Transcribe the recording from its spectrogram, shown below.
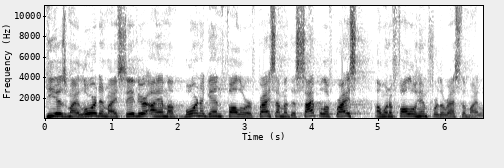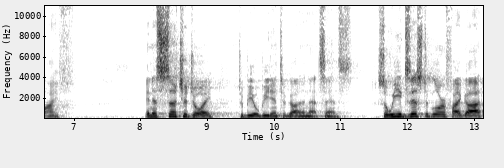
He is my Lord and my Savior. I am a born again follower of Christ. I'm a disciple of Christ. I want to follow him for the rest of my life. And it's such a joy to be obedient to God in that sense. So we exist to glorify God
